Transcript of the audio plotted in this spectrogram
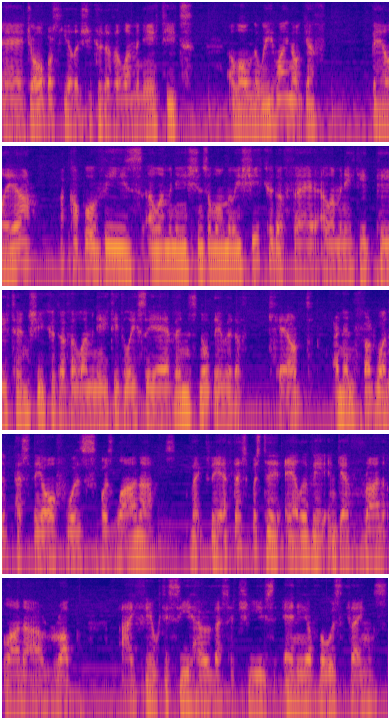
uh, jobbers here that she could have eliminated along the way. Why not give Belair a couple of these eliminations along the way? She could have uh, eliminated Peyton. She could have eliminated Lacey Evans. Nobody would have cared. And then the third one that pissed me off was was Lana's victory. If this was to elevate and give Ran- Lana a rub, I fail to see how this achieves any of those things,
